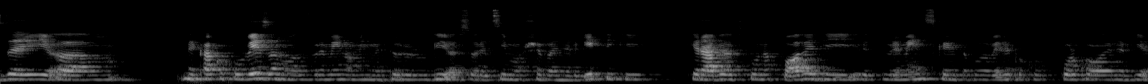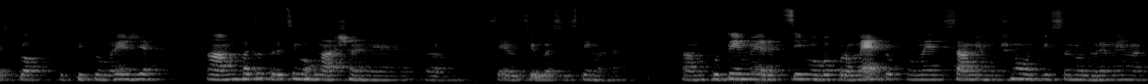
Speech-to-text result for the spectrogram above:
zdaj um, nekako povezano z vremenom in meteorologijo, so recimo še v energetiki, ki rabijo tako napovedi vremenske, da bodo vedeli, kako, koliko energije sploh pustiti v mrežje, um, pa tudi recimo obnašanje um, celega sistema. Um, potem je recimo v prometu, promet sam je močno odvisen od vremena,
